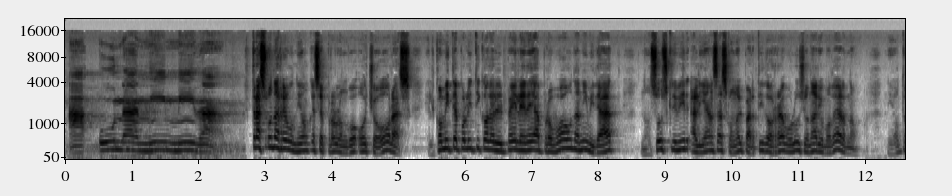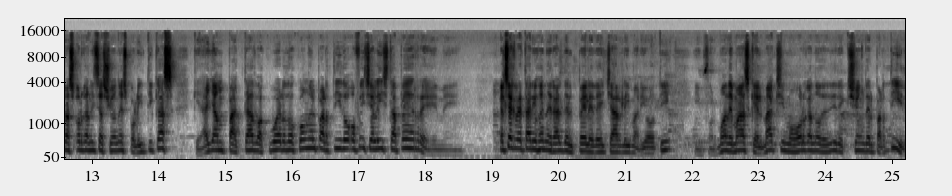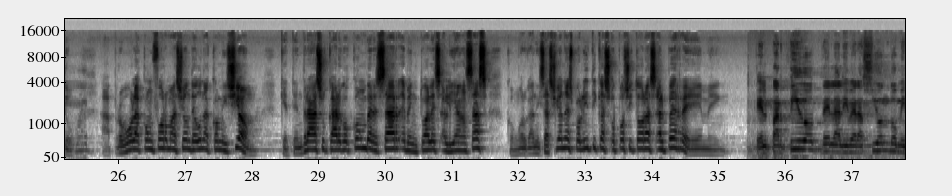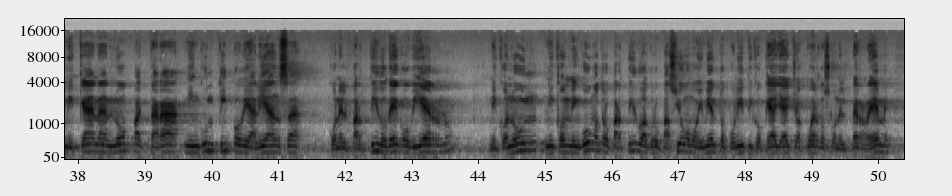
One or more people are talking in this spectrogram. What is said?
a unanimidad. Tras una reunión que se prolongó ocho horas, el Comité Político del PLD aprobó a unanimidad no suscribir alianzas con el Partido Revolucionario Moderno ni otras organizaciones políticas que hayan pactado acuerdo con el partido oficialista PRM. El secretario general del PLD, Charlie Mariotti, Informó además que el máximo órgano de dirección del partido aprobó la conformación de una comisión que tendrá a su cargo conversar eventuales alianzas con organizaciones políticas opositoras al PRM. El Partido de la Liberación Dominicana no pactará ningún tipo de alianza con el partido de gobierno, ni con, un, ni con ningún otro partido, agrupación o movimiento político que haya hecho acuerdos con el PRM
